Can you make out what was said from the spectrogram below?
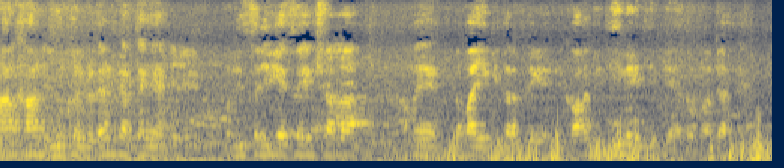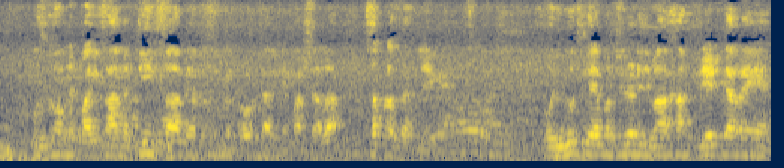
इमरान खान यूथ को रिप्रेजेंट करते हैं और इस तरीके से इंशाल्लाह हमें दवाई की तरफ़ इकॉनमी गई थी कि दोनों वजह से उसको हमने पाकिस्तान में तीन साल में कंट्रोल करके माशाला सब रफ ले गए हैं उसको। वो यूथ की अपॉर्चुनिटी इमरान खान क्रिएट कर रहे हैं।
